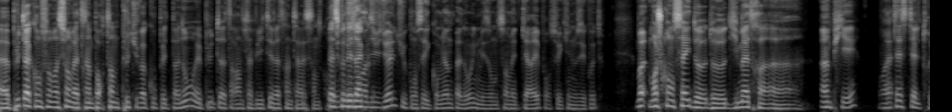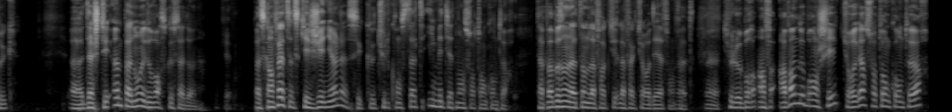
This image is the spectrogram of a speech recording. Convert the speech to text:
Euh, plus ta consommation va être importante, plus tu vas couper de panneaux et plus ta, ta rentabilité va être intéressante. quoi. Parce est maison d'accord. individuelle, tu conseilles combien de panneaux? Une maison de 100 mètres carrés pour ceux qui nous écoutent? Moi, moi, je conseille de- de- d'y mettre euh, un pied, Ouais. tester le truc, euh, d'acheter un panneau et de voir ce que ça donne. Parce qu'en fait, ce qui est génial, c'est que tu le constates immédiatement sur ton compteur. Tu n'as pas besoin d'attendre la facture, la facture EDF en Ouais, fait. ouais. Tu le bran- enfin, avant de le brancher, tu regardes sur ton compteur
